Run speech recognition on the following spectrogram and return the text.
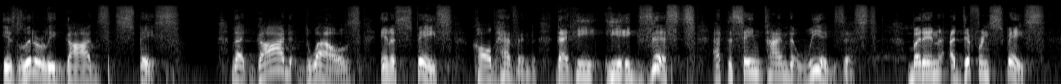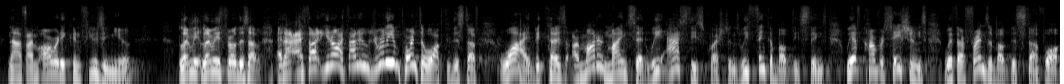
is literally God's space. that God dwells in a space called heaven, that he, he exists at the same time that we exist, but in a different space. Now, if I'm already confusing you, let me, let me throw this up. And I, I, thought, you know, I thought it was really important to walk through this stuff. Why? Because our modern mindset, we ask these questions, we think about these things, we have conversations with our friends about this stuff. Well,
